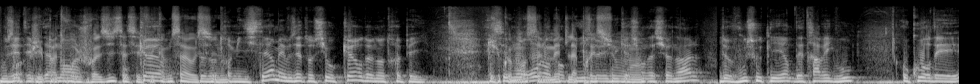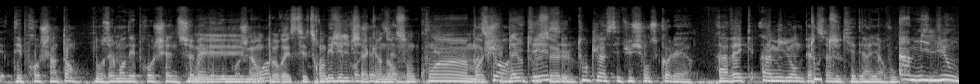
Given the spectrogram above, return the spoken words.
Vous Bon, êtes j'ai pas évidemment trop choisi, ça au s'est fait cœur comme ça aussi, de notre hein. ministère, mais vous êtes aussi au cœur de notre pays. Et c'est mon à en mettre la ministre de pression, l'Éducation hein. nationale de vous soutenir, d'être avec vous au cours des, des prochains temps, non seulement des prochaines semaines et Oui, des prochains mais on peut rester tranquille, chacun dans années. son coin. Moi, Parce je suis bien tout réalité, seul. c'est toute l'institution scolaire, avec un million de personnes qui est derrière vous. Un million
